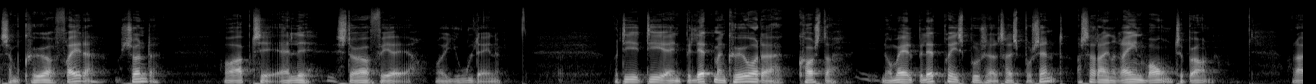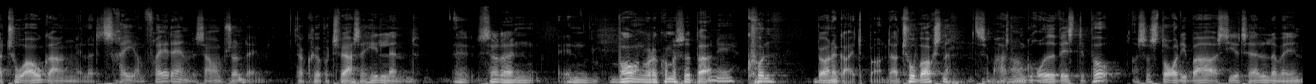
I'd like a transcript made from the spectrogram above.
som kører fredag og søndag, og op til alle større ferier og juledagene. Og det, det er en billet, man køber, der koster normal billetpris plus 50 procent, og så er der en ren vogn til børn. Og der er to afgange, eller det tre om fredagen, det samme om søndagen, der kører på tværs af hele landet. Øh, Så er der en, en vogn, hvor der kommer sidde børn i. Kun børneguidebørn. Der er to voksne, som har sådan nogle røde veste på, og så står de bare og siger til alle, der vil ind,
